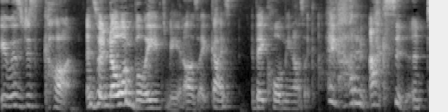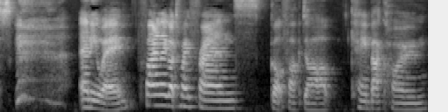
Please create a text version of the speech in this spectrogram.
It was just cut. And so no one believed me. And I was like, guys, they called me and I was like, I've had an accident. Anyway, finally got to my friends, got fucked up, came back home,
